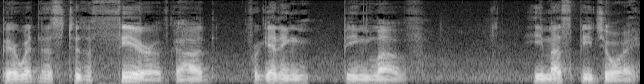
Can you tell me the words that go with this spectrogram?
bear witness to the fear of God, forgetting being love. He must be joy.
